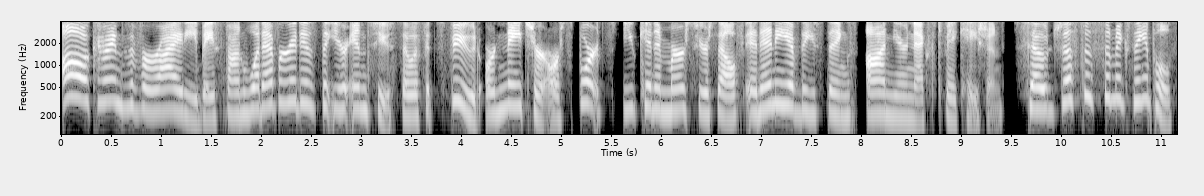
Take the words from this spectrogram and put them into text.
all kinds of variety based on whatever it is that you're into. So if it's food or nature or sports, you can immerse yourself in any of these things on your next vacation. So just as some examples,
